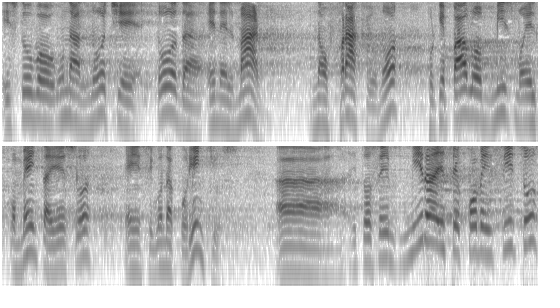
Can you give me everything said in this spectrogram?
estuvo una noche toda en el mar, naufragio, ¿no? Porque Pablo mismo, él comenta eso en 2 Corintios. Ah, entonces, mira este jovencito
